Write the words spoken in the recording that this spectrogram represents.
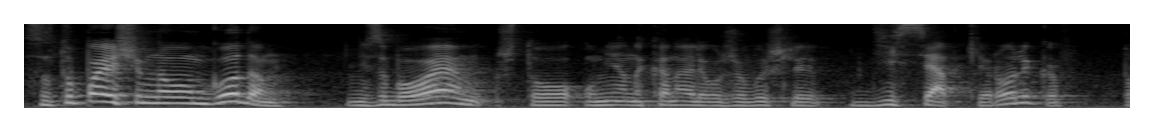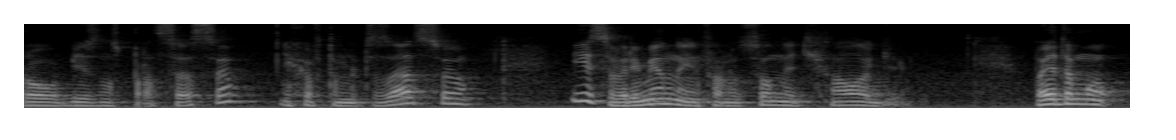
С наступающим Новым Годом! Не забываем, что у меня на канале уже вышли десятки роликов про бизнес-процессы, их автоматизацию и современные информационные технологии. Поэтому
